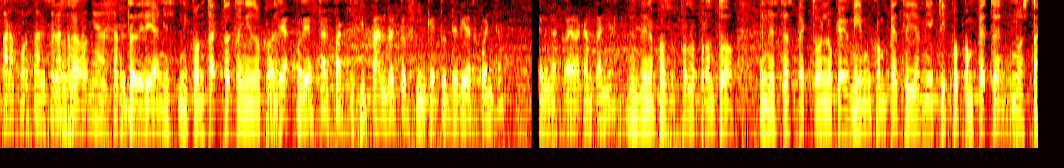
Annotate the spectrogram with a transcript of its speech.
para fortalecer la campaña territorial. Te diría ni, ni, contacto he tenido con él. ¿Podría estar participando Héctor sin que tú te dieras cuenta? En la, campaña? Mira, pues, por lo pronto, en este aspecto, en lo que a mí me compete y a mi equipo compete, no está.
